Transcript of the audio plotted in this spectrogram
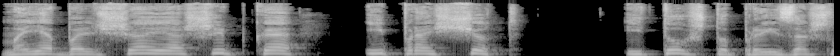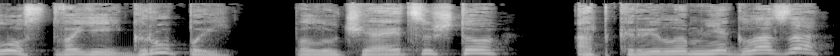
моя большая ошибка и просчет. И то, что произошло с твоей группой, получается, что открыло мне глаза.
